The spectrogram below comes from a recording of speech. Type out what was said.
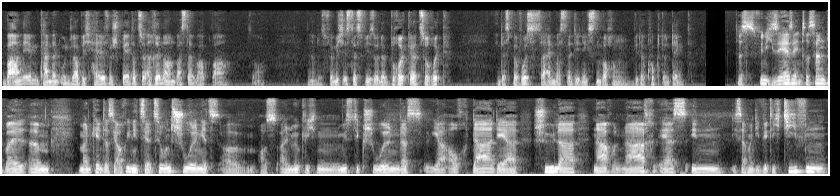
wahrnehmen, kann dann unglaublich helfen, später zu erinnern, was da überhaupt war. So. Ja, das, für mich ist das wie so eine Brücke zurück in das Bewusstsein, was dann die nächsten Wochen wieder guckt und denkt. Das finde ich sehr, sehr interessant, weil ähm, man kennt das ja auch Initiationsschulen jetzt äh, aus allen möglichen Mystikschulen, dass ja auch da der Schüler nach und nach erst in, ich sag mal, die wirklich tiefen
